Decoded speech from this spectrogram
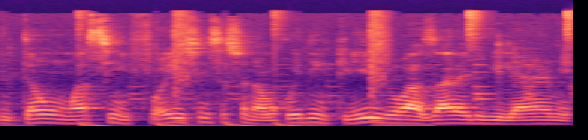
Então, assim, foi sensacional, uma corrida incrível, o azar aí do Guilherme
